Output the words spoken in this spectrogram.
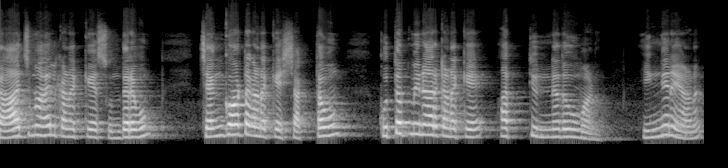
താജ്മഹൽ കണക്കെ സുന്ദരവും ചെങ്കോട്ട കണക്കെ ശക്തവും കുത്തബ് മിനാർ കണക്കെ അത്യുന്നതവുമാണ്. ഇങ്ങനെയാണ്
